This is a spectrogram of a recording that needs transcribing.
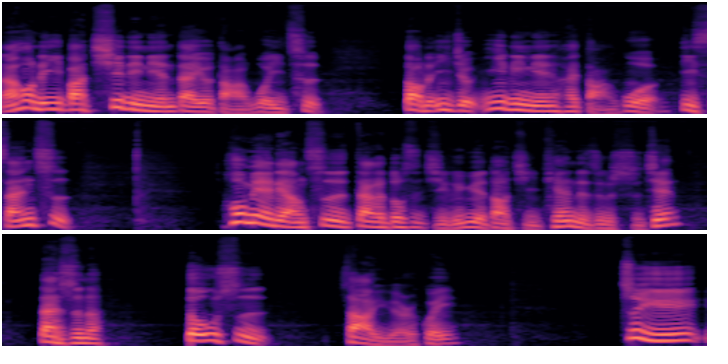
然后呢，一八七零年代又打过一次，到了一九一零年还打过第三次，后面两次大概都是几个月到几天的这个时间，但是呢，都是铩羽而归。至于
